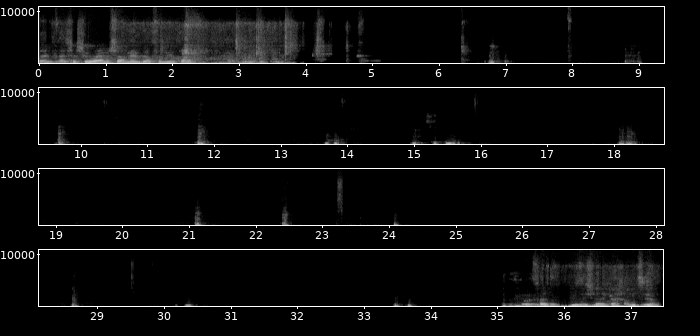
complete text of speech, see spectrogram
רדיו. בגלל ששיעור היה משעמם באופן מיוחד. זה יישאר ככה, מצוין.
